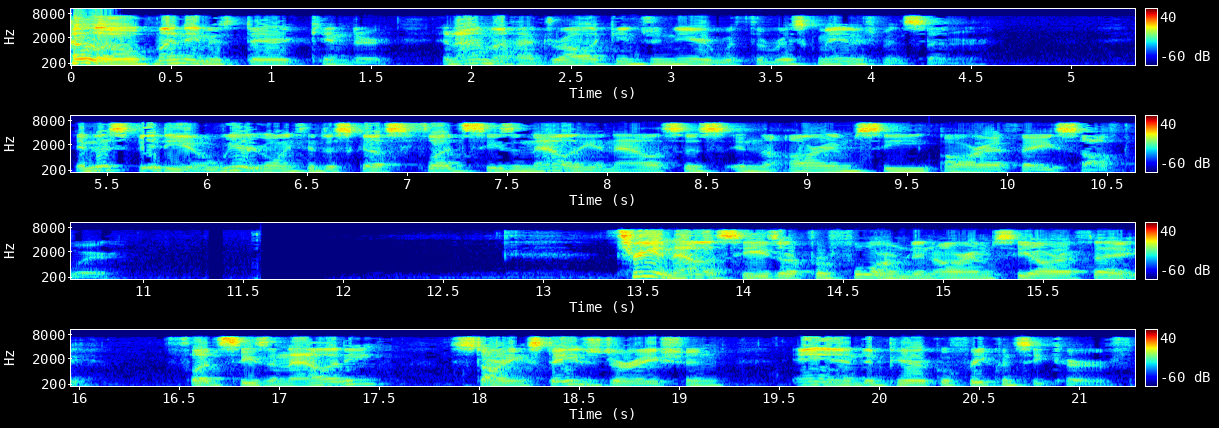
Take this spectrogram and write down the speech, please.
Hello, my name is Derek Kinder, and I'm a hydraulic engineer with the Risk Management Center. In this video, we are going to discuss flood seasonality analysis in the RMC RFA software. Three analyses are performed in RMC RFA, flood seasonality, starting stage duration, and empirical frequency curve.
